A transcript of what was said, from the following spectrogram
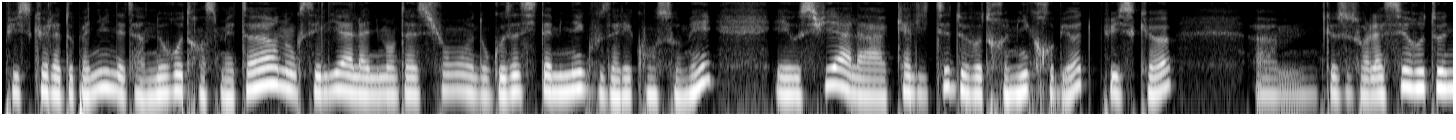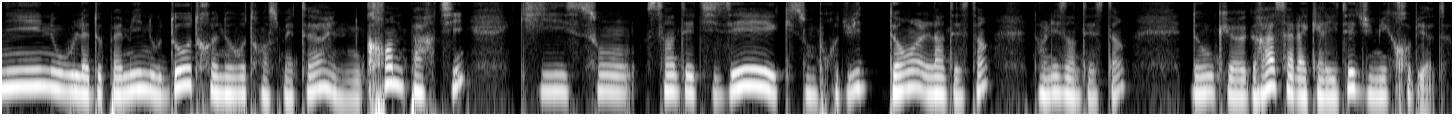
puisque la dopamine est un neurotransmetteur, donc c'est lié à l'alimentation, donc aux acides aminés que vous allez consommer, et aussi à la qualité de votre microbiote, puisque euh, que ce soit la sérotonine ou la dopamine ou d'autres neurotransmetteurs, il y a une grande partie qui sont synthétisés et qui sont produits dans l'intestin, dans les intestins, donc euh, grâce à la qualité du microbiote.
